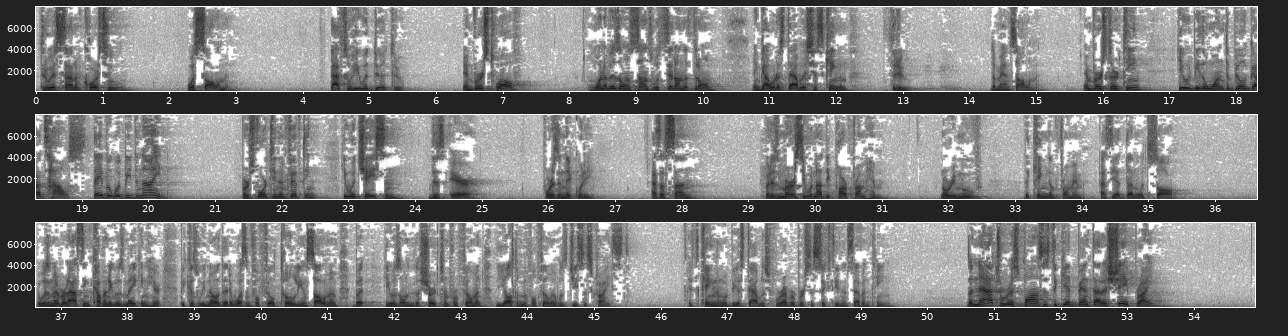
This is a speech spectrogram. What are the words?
through his son, of course, who was Solomon. That's who he would do it through. In verse 12, one of his own sons would sit on the throne, and God would establish his kingdom through the man Solomon. In verse 13, he would be the one to build God's house. David would be denied. Verse 14 and 15, he would chasten this heir for his iniquity as a son. But his mercy would not depart from him, nor remove the kingdom from him as he had done with Saul. It was an everlasting covenant he was making here because we know that it wasn't fulfilled totally in Solomon, but he was only the short term fulfillment. The ultimate fulfillment was Jesus Christ. His kingdom would be established forever, verses 16 and 17. The natural response is to get bent out of shape, right?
